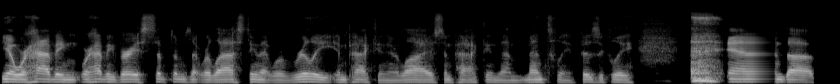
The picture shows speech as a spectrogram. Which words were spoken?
you know, we're having we're having various symptoms that were lasting that were really impacting their lives, impacting them mentally and physically, and uh,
